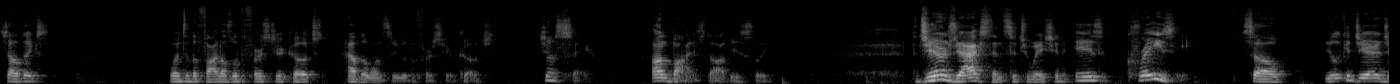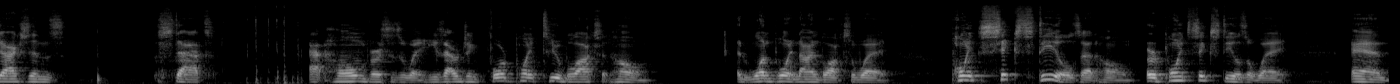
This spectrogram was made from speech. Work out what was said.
Celtics went to the finals with the first year coach, have the one seed with the first year coach. Just saying. Unbiased, obviously. The Jaren Jackson situation is crazy. So you look at Jaren Jackson's stats at home versus away. He's averaging 4.2 blocks at home and 1.9 blocks away. 0.6 steals at home, or 0.6 steals away, and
